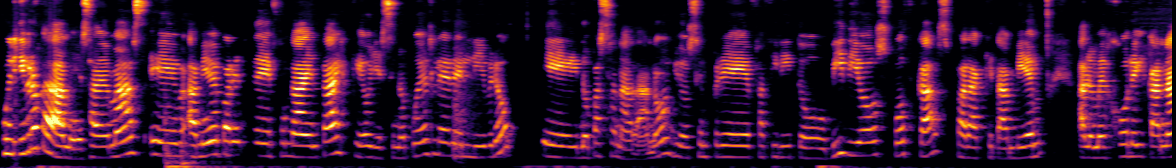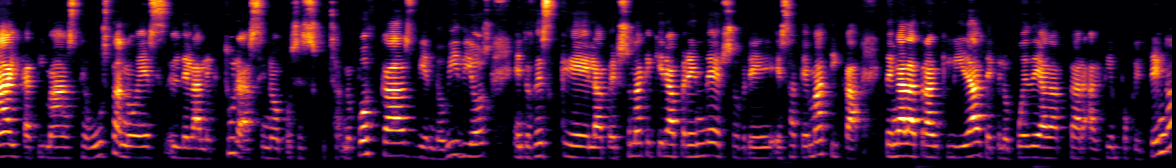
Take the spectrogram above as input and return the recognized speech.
Un libro cada mes. Además, eh, a mí me parece fundamental que, oye, si no puedes leer el libro, eh, no pasa nada, ¿no? Yo siempre facilito vídeos, podcasts, para que también a lo mejor el canal que a ti más te gusta no es el de la lectura, sino pues escuchando podcasts, viendo vídeos. Entonces, que la persona que quiera aprender sobre esa temática tenga la tranquilidad de que lo puede adaptar al tiempo que tenga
